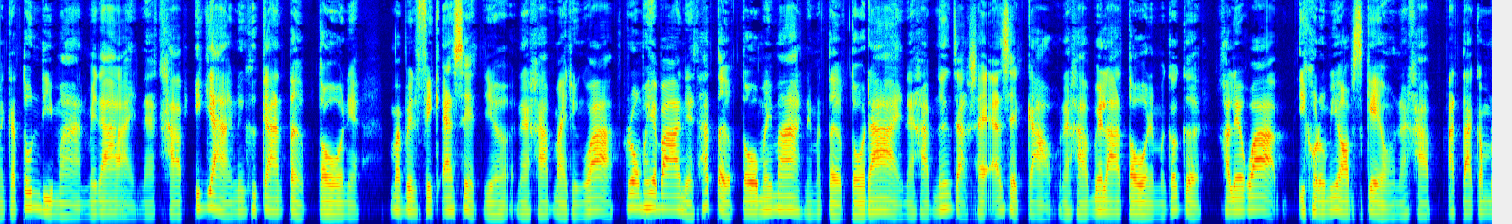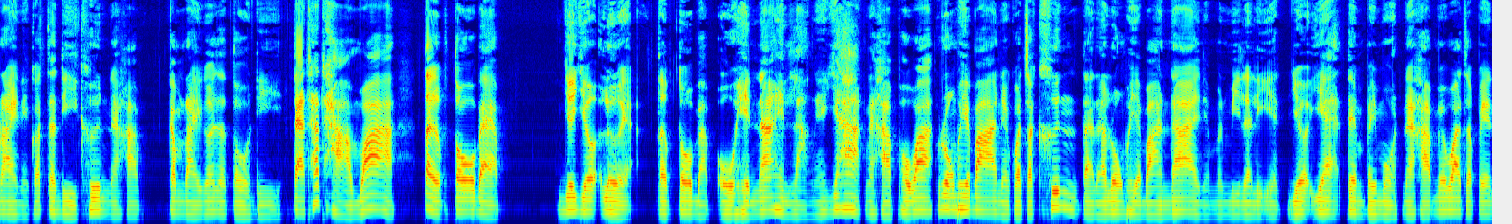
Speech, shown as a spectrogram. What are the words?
มันกระตุ้นดีมานไม่ได้นะครับอีกอย่างหนึ่งคือการเติบโตเนี่ย มันเป็น fixed asset เยอะนะครับ หมายถึงว่าโรงพยาบาลเนี่ยถ้าเติบโตไม่มากเนี่ยมันเติบโตได้นะครับ เนื่องจากใช้ asset เก่านะครับ เวลาโตเนี่ยมันก็เกิดเขาเรียกว่า economy of scale นะครับ อัตรากำไรเนี่ยก็จะดีขึ้นนะครับกำไรก็จะโตดี แต่ถ้าถามว่าเติบโตแบบเยอะๆเลยอะ เติบโตแบบโอเห็นหน้าเห็นหลังเนี่ยยากนะครับ เพราะว่าโรงพยาบาลเนี่ยกว่าจะขึ้นแต่ละโรงพยาบาลได้เนี่ยมันมีรายละเอียดเยอะแยะเต็มไปหมดนะครับไม่ว่าจะเป็น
